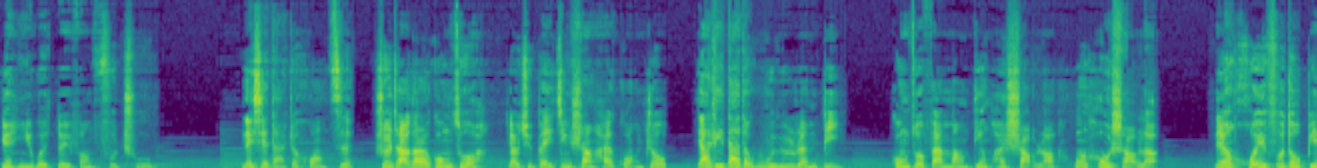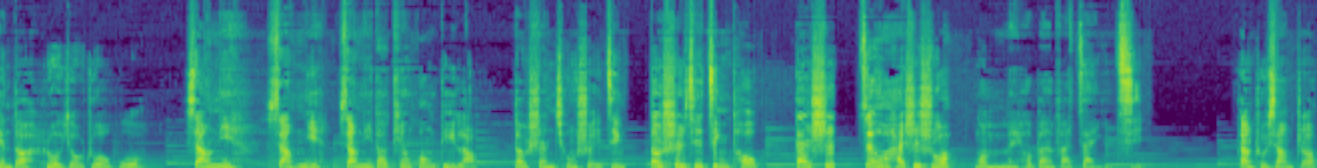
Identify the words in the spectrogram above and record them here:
愿意为对方付出。那些打着幌子说找到了工作，要去北京、上海、广州，压力大的无与伦比，工作繁忙，电话少了，问候少了，连回复都变得若有若无，想你。想你想你到天荒地老，到山穷水尽，到世界尽头，但是最后还是说我们没有办法在一起。当初想着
